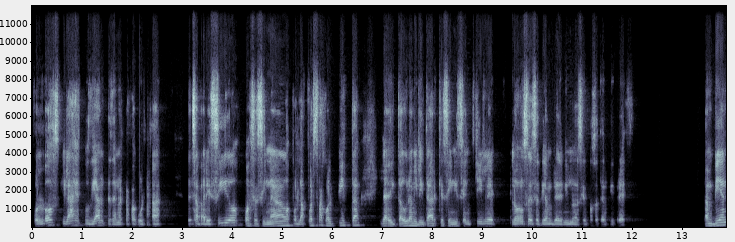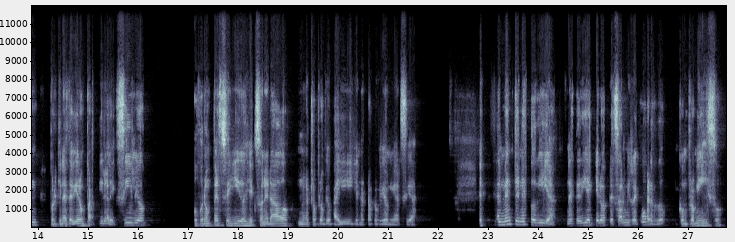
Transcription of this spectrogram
por los y las estudiantes de nuestra facultad, desaparecidos o asesinados por las fuerzas golpistas y la dictadura militar que se inicia en Chile el 11 de septiembre de 1973 también por quienes debieron partir al exilio o fueron perseguidos y exonerados en nuestro propio país y en nuestra propia universidad. Especialmente en estos días, en este día quiero expresar mi recuerdo y compromiso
